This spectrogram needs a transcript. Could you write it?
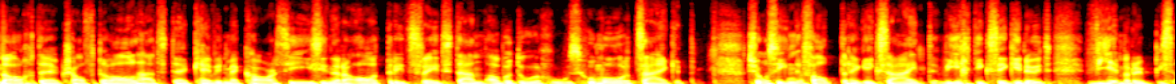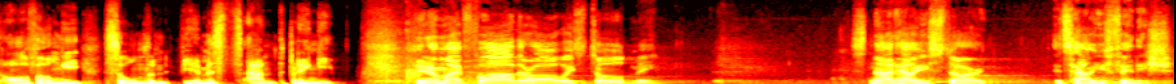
Nach der geschafften Wahl hat der Kevin McCarthy in seiner Antrittsrede dann aber durchaus Humor gezeigt. Schon sein Vater hat gesagt, wichtig sei nicht, wie man etwas anfange, sondern wie man es zu Ende bringe. You know, my father always told me it's not how you start, it's how you finish.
